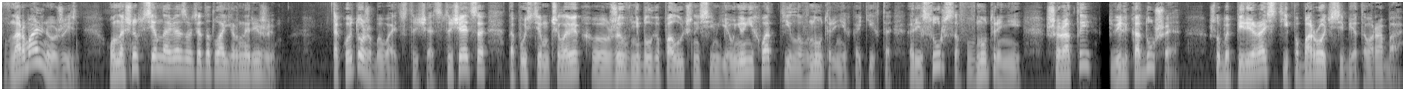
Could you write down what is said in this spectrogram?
в нормальную жизнь, он начнет всем навязывать этот лагерный режим. Такое тоже бывает встречается. Встречается, допустим, человек э, жил в неблагополучной семье, у него не хватило внутренних каких-то ресурсов, внутренней широты, великодушия, чтобы перерасти, побороть в себе этого раба.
